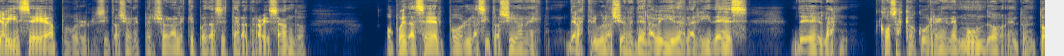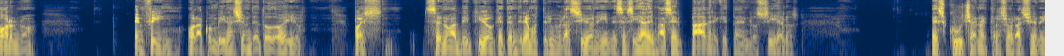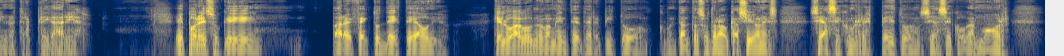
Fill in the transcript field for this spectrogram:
ya bien sea por situaciones personales que puedas estar atravesando, o pueda ser por las situaciones de las tribulaciones de la vida, la rigidez de las cosas que ocurren en el mundo, en tu entorno, en fin, o la combinación de todo ello, pues se nos advirtió que tendríamos tribulaciones y necesidades, más el Padre que está en los cielos escucha nuestras oraciones y nuestras plegarias. Es por eso que para efectos de este audio, que lo hago nuevamente, te repito, como en tantas otras ocasiones, se hace con respeto, se hace con amor,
